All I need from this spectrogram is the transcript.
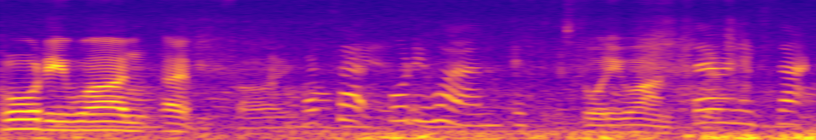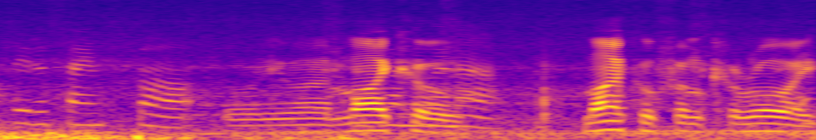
41. That'd be fine. What's that? 41? It's 41. They're in exactly the same spot. 41. Michael. Michael from Cooroy.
